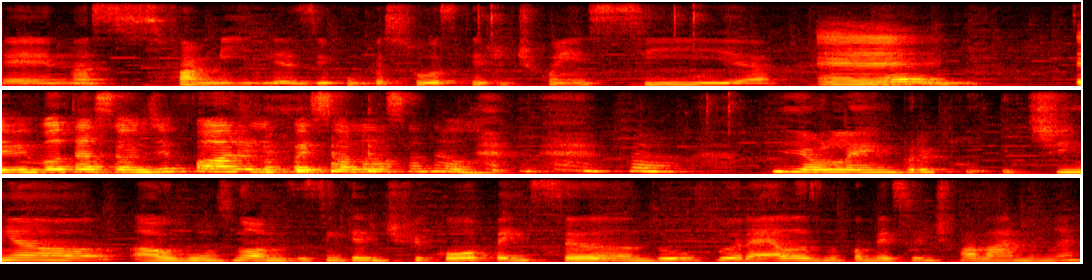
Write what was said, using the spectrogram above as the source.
é, nas famílias e com pessoas que a gente conhecia. É, e... teve votação de fora, não foi só nossa, não. E eu lembro que tinha alguns nomes assim que a gente ficou pensando por elas no começo a gente falava, ah, não é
